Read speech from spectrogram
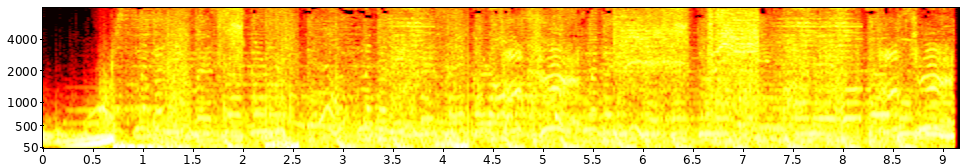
Woof!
